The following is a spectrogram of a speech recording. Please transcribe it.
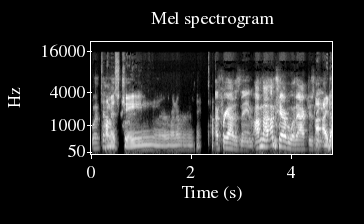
what the Thomas Jane or whatever. His name. I forgot his name. I'm not I'm terrible with actors names. I, I, d-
